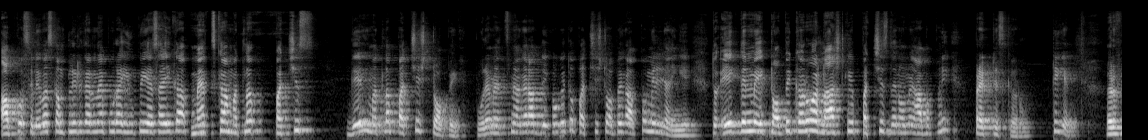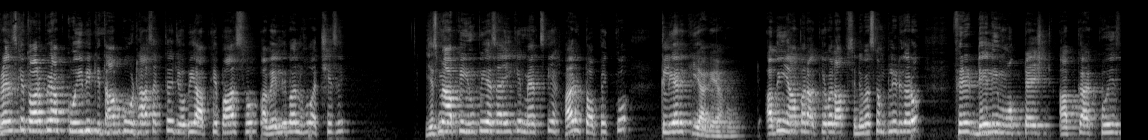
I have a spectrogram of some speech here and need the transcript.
आपको सिलेबस कंप्लीट करना है पूरा यूपीएसआई का। मैथ्स का मतलब पच्चीस दिन मतलब 25 टॉपिक पूरे मैथ्स में अगर आप देखोगे तो 25 टॉपिक आपको मिल जाएँगे। तो एक दिन में एक टॉपिक करो और लास्ट के 25 दिनों में आप अपनी प्रैक्टिस करो। ठीक है? रेफरेंस के तौर पे आप कोई भी किताब को उठा सकते हो, जो भी आपके पास हो अवेलेबल हो अच्छे से, जिसमें आपके यूपीएसआई के मैथ्स के हर टॉपिक को क्लियर किया गया हो। अभी यहाँ पर केवल आप सिलेबस कंप्लीट करो, फिर डेली मॉक टेस्ट आपका क्विज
